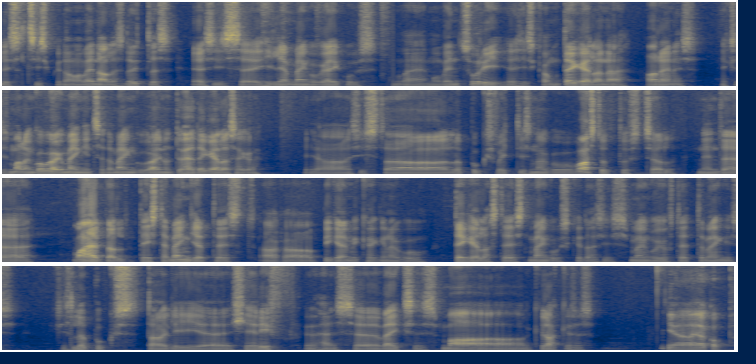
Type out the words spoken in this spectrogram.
lihtsalt siis, kui ta oma vennale seda ütles. ja siis eh, hiljem mängu käigus eh, mu vend suri ja siis ka mu tegelane arenes. ehk siis ma olen kogu aeg mänginud seda mängu ainult ühe tegelasega. ja siis ta lõpuks võttis nagu vastutust seal nende vahepeal teiste mängijate eest, aga pigem ikkagi nagu tegelaste eest mängus, keda siis mängujuht ette mängis siis lõpuks ta oli äh, šerif ühes äh, väikses maakülakeses. ja Jakob,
